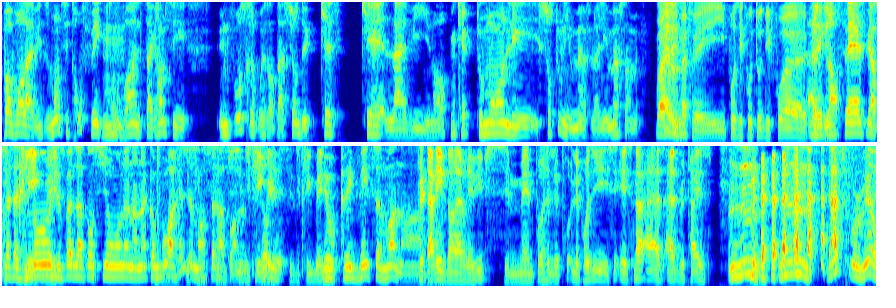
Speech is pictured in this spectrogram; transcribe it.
pas voir la vie du monde. C'est trop fake, tu Mhm. comprends? Instagram, c'est une fausse représentation de qu'est-ce qu'est la vie, you know? Ok. tout le monde les surtout les meufs là les meufs ça me Ouais, Mm. les meufs, euh, ils posent des photos des fois. euh, avec leurs fesses, puis après ça dit non, je veux pas de l'attention, non, comme bon, arrête de mentir à toi-même. C'est du clickbait. C'est du clickbait. Yo, clickbait seulement, non. Puis t'arrives dans la vraie vie, puis c'est même pas le, le produit, it's not as advertised. Mhm, mhm. That's for real.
